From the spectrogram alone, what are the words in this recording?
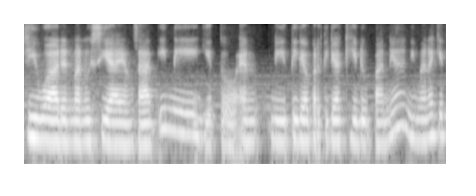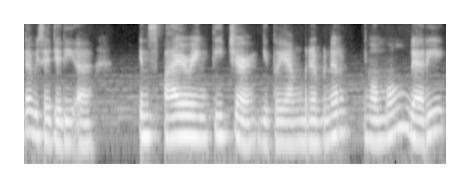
jiwa dan manusia yang saat ini gitu. And di tiga per tiga kehidupannya, di mana kita bisa jadi a inspiring teacher gitu yang benar-benar ngomong dari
